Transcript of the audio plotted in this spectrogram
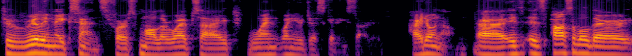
to really make sense for a smaller website when, when you're just getting started. I don't know. Uh, it's, it's possible there are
